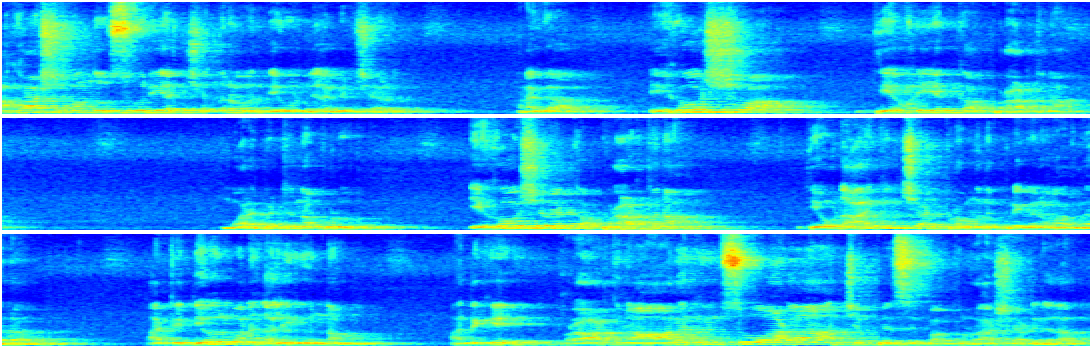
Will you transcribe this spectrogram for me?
ఆకాశమందు సూర్య చంద్రులను దేవుడు నిలబించాడు. అనగా యహోశ్వ దేవుని యొక్క ప్రార్థన మొరపెట్టినప్పుడు యహోశ్వ యొక్క ప్రార్థన దేవుడు ఆగించాడు ప్రభుని ప్రేమైన వారులరా అటు దేవుడు మనం కలిగి ఉన్నాం. అందుకే ప్రార్థన ఆలకించువాడా అని చెప్పేసి భక్తుడు రాశాడు కదా.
